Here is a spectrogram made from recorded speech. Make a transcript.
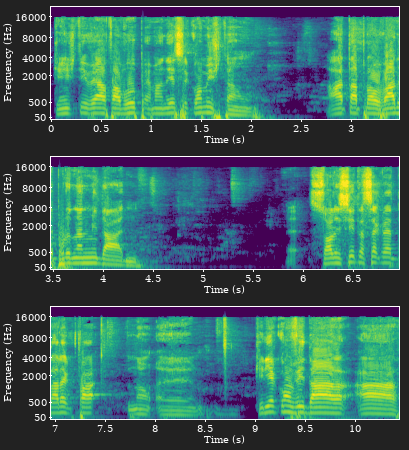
Quem estiver a favor, permaneça como estão. Ata aprovada por unanimidade. É, Solicita a secretária que fa... Não, é... Queria convidar a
